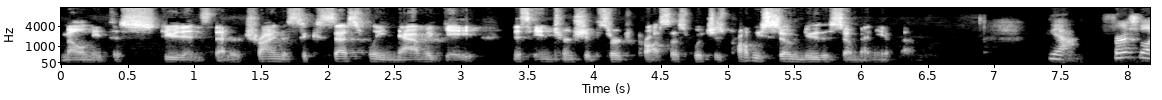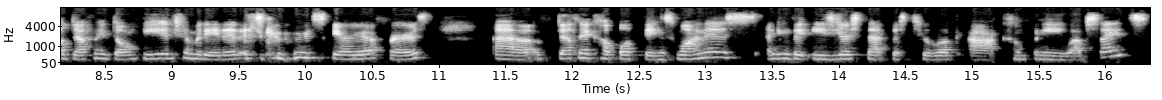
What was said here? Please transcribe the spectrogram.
melanie to students that are trying to successfully navigate this internship search process which is probably so new to so many of them? Yeah. First of all definitely don't be intimidated. It's going to be scary at first. Uh, definitely a couple of things. One is i think the easier step is to look at company websites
